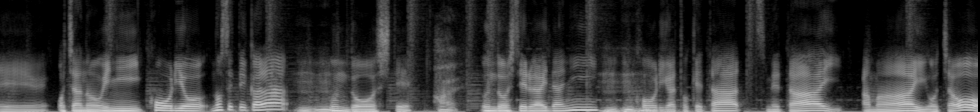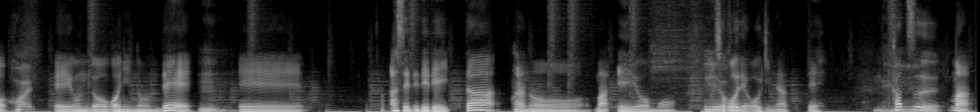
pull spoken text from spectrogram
えー、お茶の上に氷を乗せてから運動をして、うんうんはい、運動している間に氷が溶けた冷たい甘いお茶を、はい、えー、運動後に飲んで、うん、えー、汗で出ていった、あのまあ、栄養もそこで補って、かつ、まあ、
